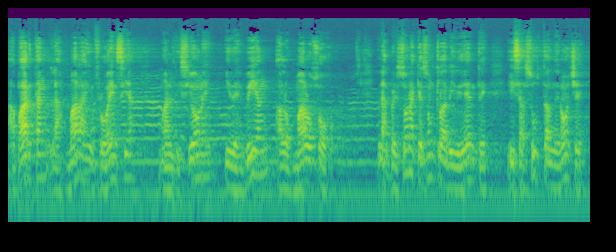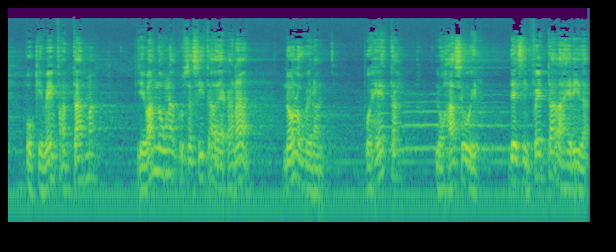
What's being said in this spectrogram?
apartan las malas influencias, maldiciones y desvían a los malos ojos. Las personas que son clarividentes y se asustan de noche porque ven fantasmas, llevando una crucecita de Akaná, no los verán, pues esta los hace huir, desinfecta las heridas.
